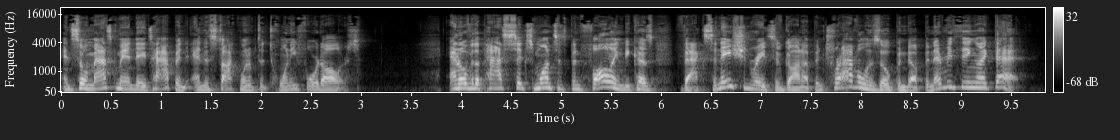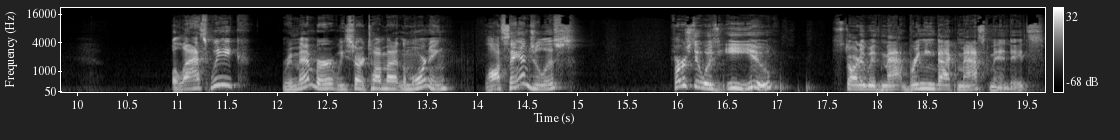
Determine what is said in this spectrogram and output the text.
And so mask mandates happened and the stock went up to $24. And over the past 6 months it's been falling because vaccination rates have gone up and travel has opened up and everything like that. But last week, remember, we started talking about it in the morning, Los Angeles First it was EU started with ma- bringing back mask mandates.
